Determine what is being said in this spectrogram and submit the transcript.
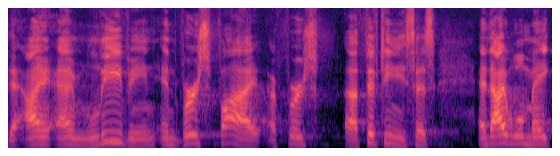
that I am leaving, in verse 5, uh, verse uh, 15, he says, And I will make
